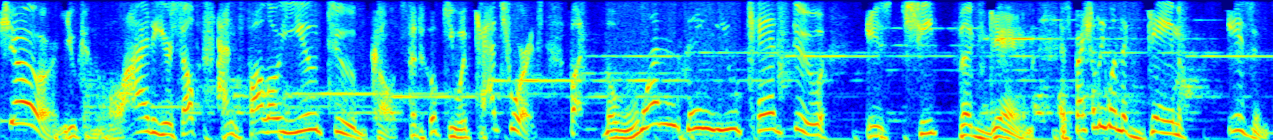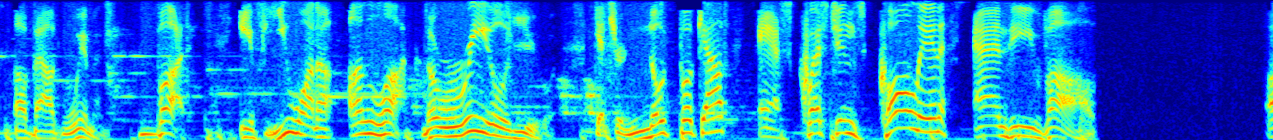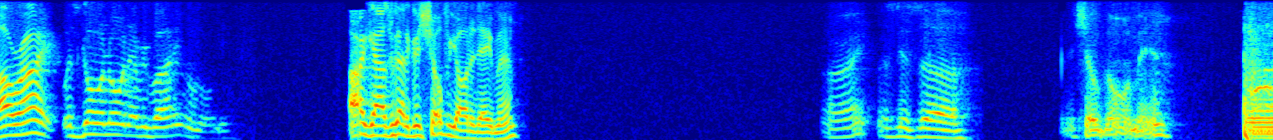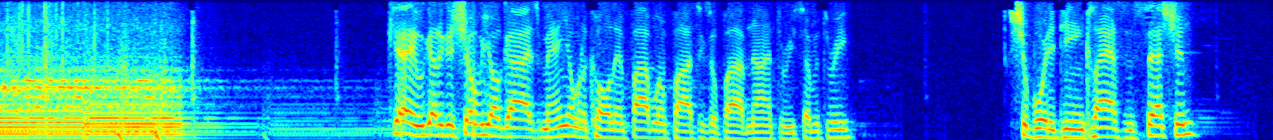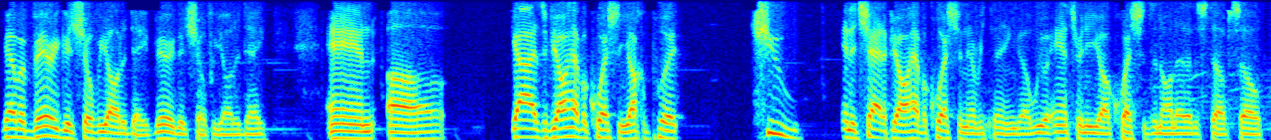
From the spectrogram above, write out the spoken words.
Sure, you can lie to yourself and follow YouTube cults that hook you with catchwords. But the one thing you can't do is cheat the game, especially when the game isn't about women. But if you want to unlock the real you, get your notebook out ask questions, call in, and evolve. All right. What's going on, everybody? All right, guys. We got a good show for y'all today, man. All right. Let's just uh get the show going, man. Okay, we got a good show for y'all guys, man. Y'all want to call in 515-605-9373. It's your boy, the Dean Class in session. We have a very good show for y'all today. Very good show for y'all today. And uh, guys, if y'all have a question, y'all can put Q in the chat if y'all have a question and everything. Uh, we will answer any of y'all questions and all that other stuff. So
